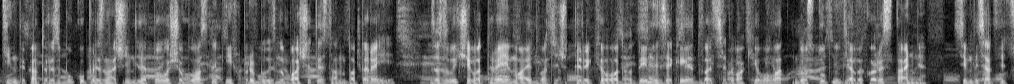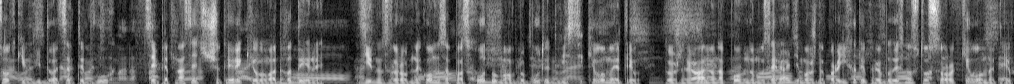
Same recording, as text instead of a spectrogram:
Ті індикатори збоку призначені для того, щоб власник міг приблизно бачити стан батареї. Зазвичай батарея має 24 кВт години, з яких 22 кВт доступні для використання. 70% від 22 – це 15,4 кВт години. Згідно з виробником, запас ходу мав би бути 200 кілометрів. Тож реально на повному заряді можна проїхати приблизно 140 кілометрів.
